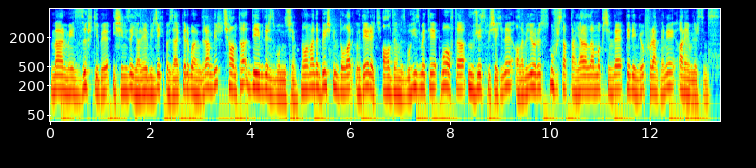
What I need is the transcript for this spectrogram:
mermi, zırh gibi işinize yarayabilecek özellikleri barındıran bir çanta diyebiliriz bunun için. Normalde 5000 dolar ödeyerek aldığımız bu hizmeti bu hafta ücretsiz bir şekilde alabiliyoruz. Bu fırsattan yararlanmak için de dediğim gibi Franklin'i arayabilirsiniz oynayabilirsiniz.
